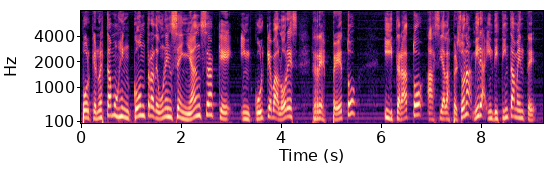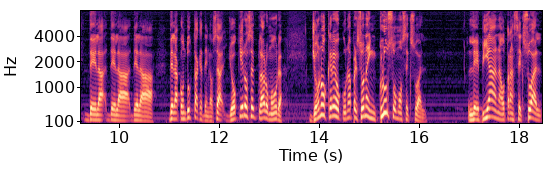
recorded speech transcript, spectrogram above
porque no estamos en contra de una enseñanza que inculque valores, respeto y trato hacia las personas, mira, indistintamente de la, de la, de la, de la conducta que tenga. O sea, yo quiero ser claro, Maura, yo no creo que una persona, incluso homosexual, lesbiana o transexual,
